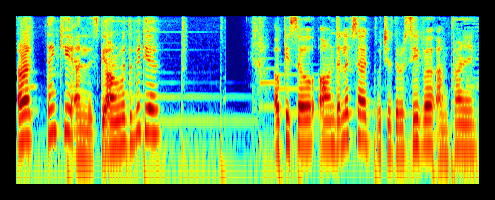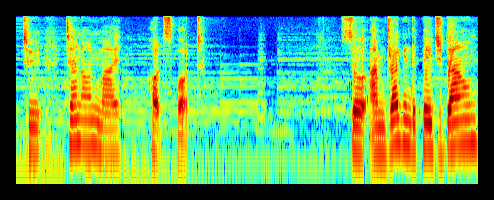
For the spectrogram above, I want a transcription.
alright thank you and let's get on with the video. Okay so on the left side which is the receiver I'm trying to turn on my hotspot. So I'm dragging the page down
